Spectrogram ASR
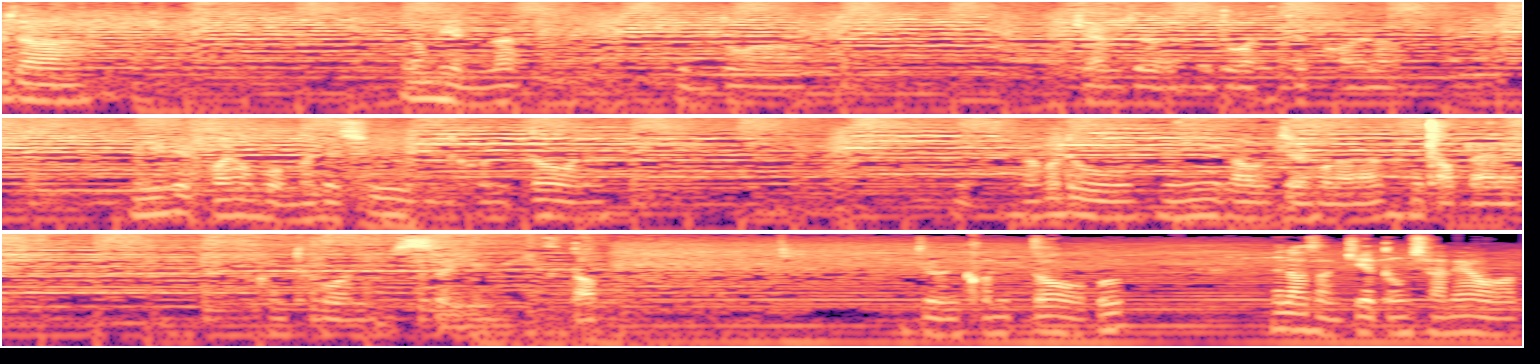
ก็จะเริ่มเห็นละเห็นตัวแกนเจอในตัวเซตพอยต์แล้วนี่เซตพอยต์ของผมมันจะชื่อคอนโตนะเราก็ดูนี้เราเจอของเราแล้วให้ตอบไปเลย Control C Stop เจอคอนโตปุ๊บให้เราสังเกตตรง Channel ครับ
